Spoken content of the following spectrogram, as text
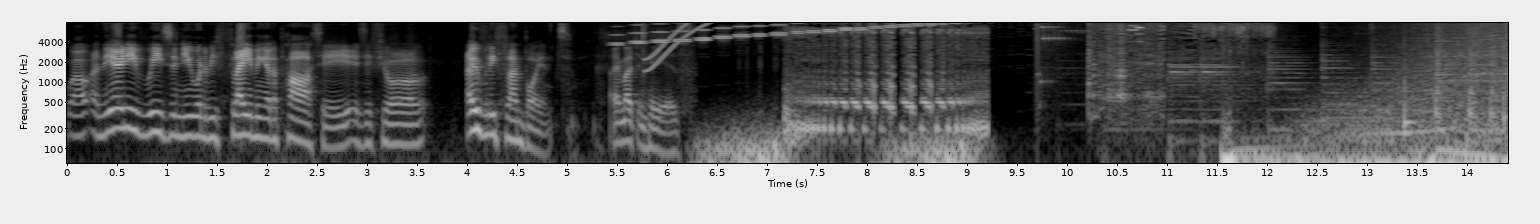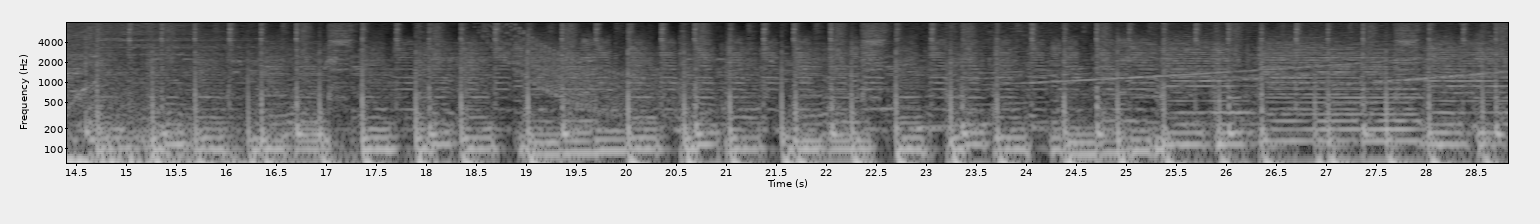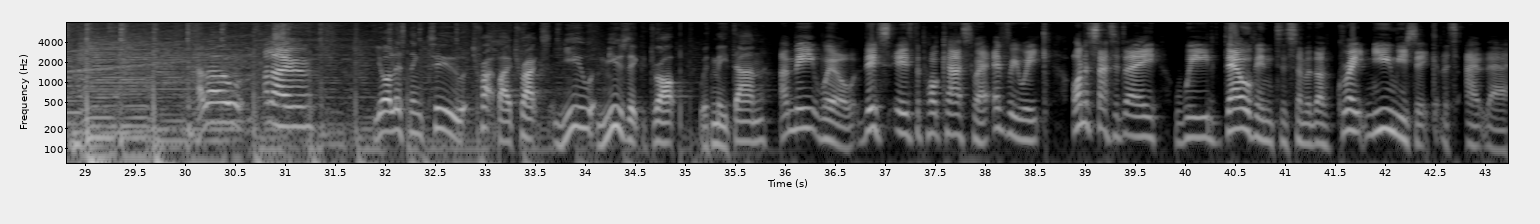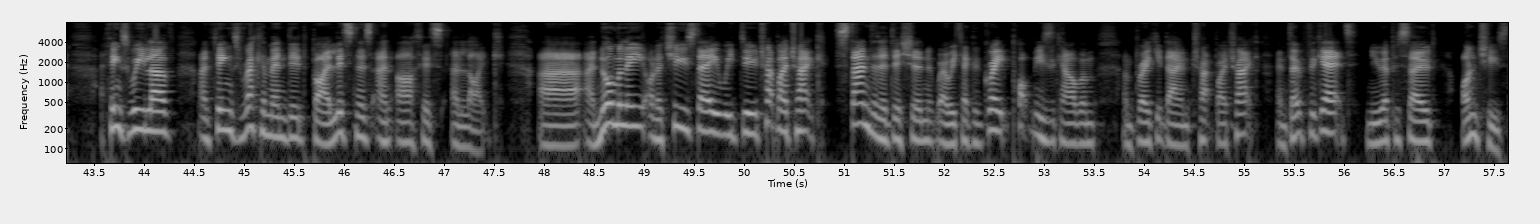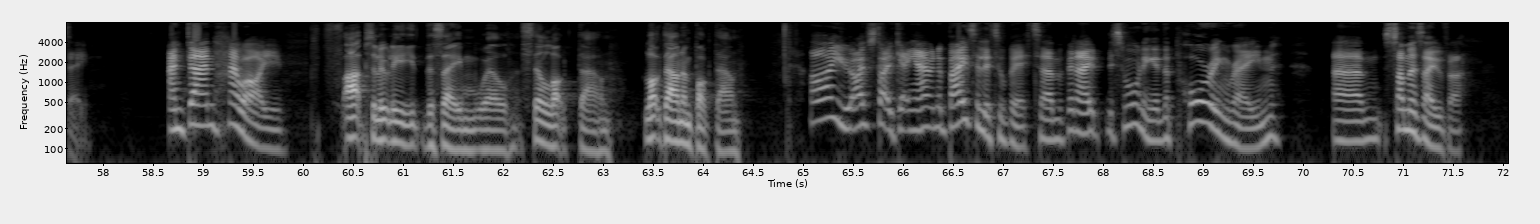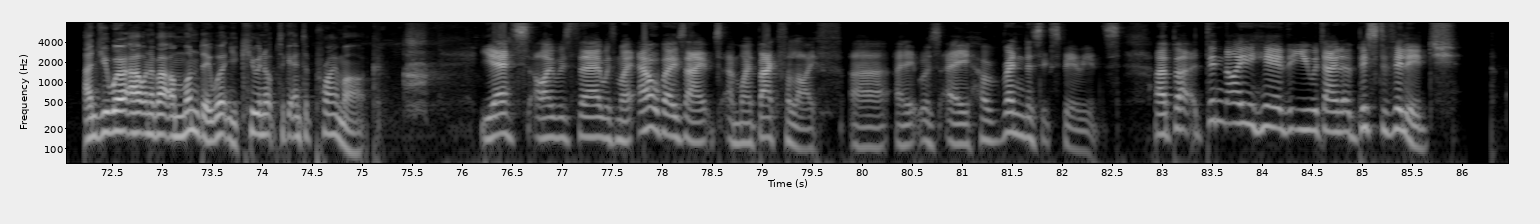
Well, and the only reason you want to be flaming at a party is if you're overly flamboyant. I imagine he is. Hello, you're listening to Track by Track's new music drop with me, Dan. and me, Will. This is the podcast where every week on a Saturday we delve into some of the great new music that's out there, things we love, and things recommended by listeners and artists alike. Uh, and normally on a Tuesday we do track by track standard edition where we take a great pop music album and break it down track by track. And don't forget, new episode on Tuesday. And Dan, how are you? Absolutely the same, Will. Still locked down. Locked down and bogged down. Are you? I've started getting out and about a little bit. Um, I've been out this morning in the pouring rain. Um, summer's over. And you were out and about on Monday, weren't you? Queuing up to get into Primark. Yes, I was there with my elbows out and my bag for life, uh, and it was a horrendous experience. Uh, but didn't I hear that you were down at Bicester Village?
